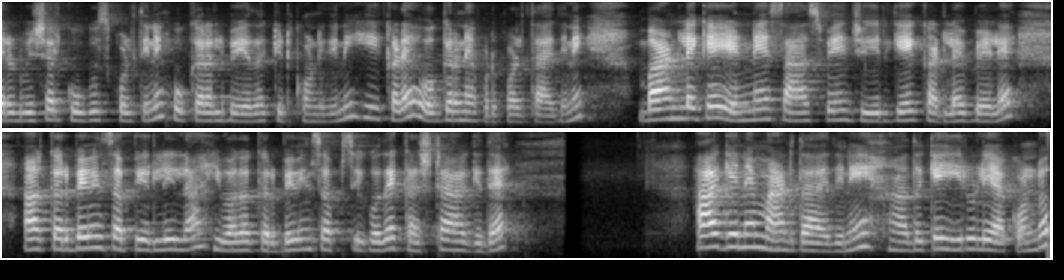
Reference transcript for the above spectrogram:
ಎರಡು ವಿಷಲ್ ಕೂಗಿಸ್ಕೊಳ್ತೀನಿ. ಕುಕ್ಕರಲ್ಲಿ ಬೇಯೋದಕ್ಕೆ ಇಟ್ಕೊಂಡಿದ್ದೀನಿ. ಈ ಕಡೆ ಒಗ್ಗರಣೆ ಕೊಡ್ಕೊಳ್ತಾ ಇದ್ದೀನಿ. ಬಾಣಲೆಗೆ ಎಣ್ಣೆ, ಸಾಸಿವೆ, ಜೀರಿಗೆ, ಕಡಲೆಬೇಳೆ ಕರ್ಬೇವಿನ ಸೊಪ್ಪು ಇರಲಿಲ್ಲ. ಇವಾಗ ಕರ್ಬೇವಿನ ಸೊಪ್ಪು ಸಿಗೋದೇ ಕಷ್ಟ ಆಗಿದೆ. ಹಾಗೆಯೇ ಮಾಡ್ತಾ ಇದ್ದೀನಿ. ಅದಕ್ಕೆ ಈರುಳ್ಳಿ ಹಾಕ್ಕೊಂಡು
